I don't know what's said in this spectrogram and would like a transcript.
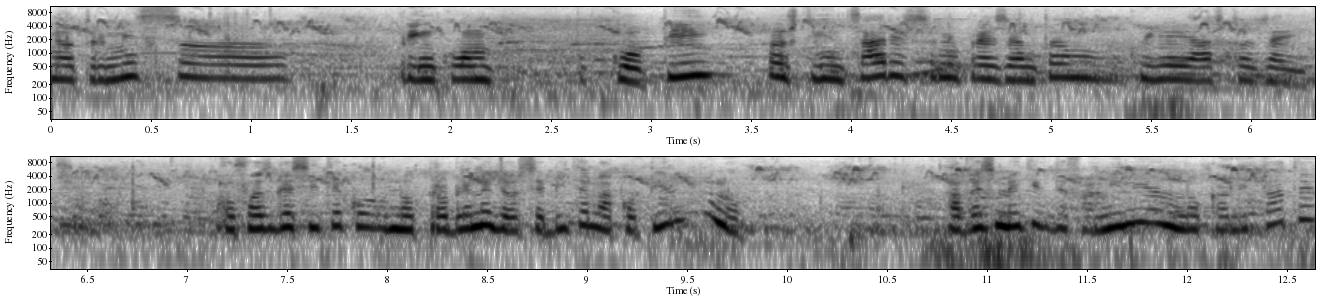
ne-a trimis uh, prin com- copii înștiințare să ne prezentăm cu ei astăzi aici. Au fost găsite co- probleme deosebite la copil? Nu. Aveți medic de familie în localitate?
